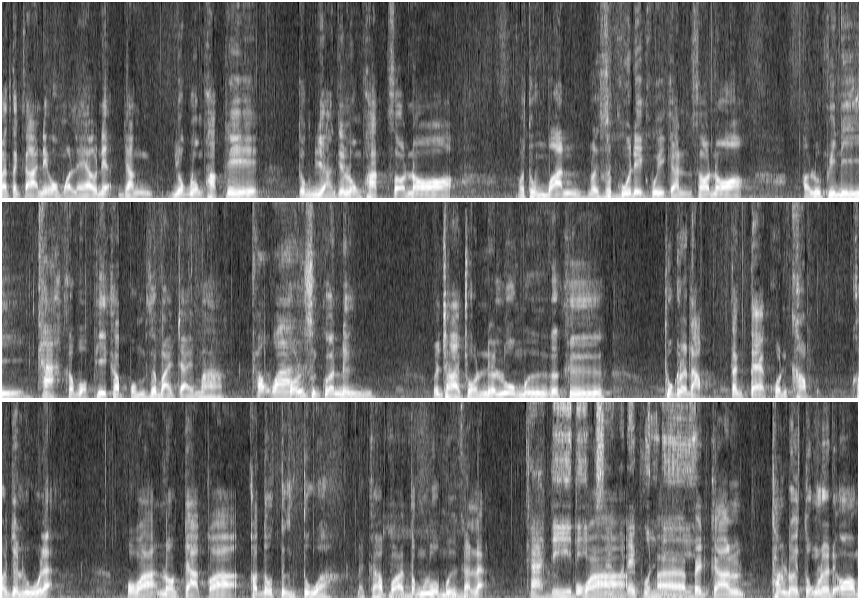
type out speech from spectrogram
มาตรการนี้ออกมาแล้วเนี่ยอย่างยกโรงพักที่ตัวอย่างที่โรงพักสอนอปทุมวันเราสักครู่ได้คุยกันสอนอลุมพินีค่ะ เขาบอกพี่ครับผมสบายใจมาก เพราะว่า เพราะรู้สึกว่าหนึ่งประชาชนเนี่ยร่วมมือก็คือทุกระดับตั้งแต่คนขับเขาจะรู้แล้วเพ ราะว่านอกจากว่าเขาต้องตื่นตัวนะครับว่าต้องร่วมมือกันแล้วค่ะดีเพดีราะว่าแสดงว่าได้ผลดีอ่าเป็นการทั้งโดยตรงและโดยอ้อม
